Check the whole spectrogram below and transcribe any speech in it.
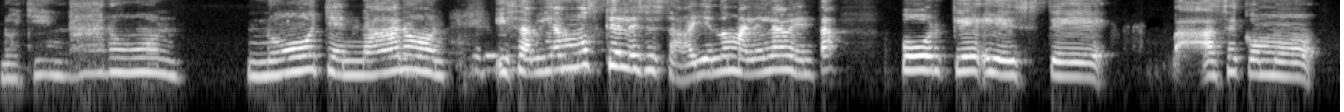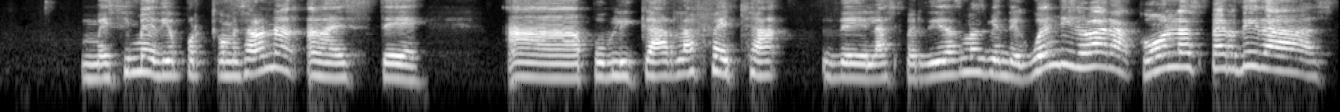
No llenaron, no llenaron. Y sabíamos que les estaba yendo mal en la venta porque este, hace como mes y medio, porque comenzaron a, a este, a publicar la fecha de las perdidas, más bien de Wendy Guevara con las perdidas.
